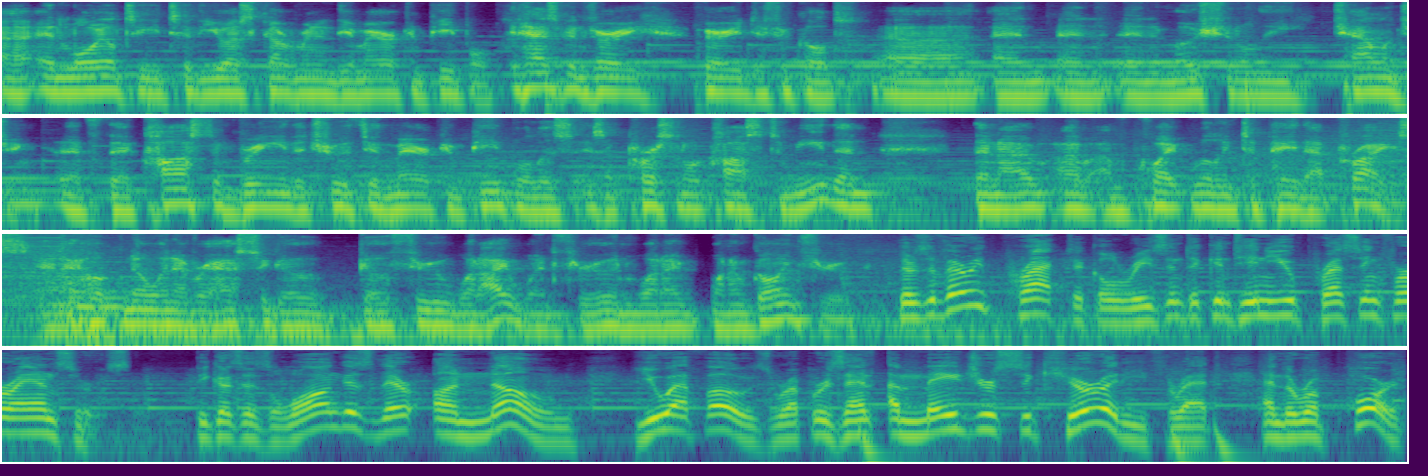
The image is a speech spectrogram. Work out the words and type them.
uh, and loyalty to the U.S. government and the American people. It has been very very difficult uh, and, and and emotionally challenging. If the cost of bringing the truth to the American people is, is a personal cost to me, then then I, I'm quite willing to pay that price. And I hope no one ever has to go go through what I went through and what I what I'm going through. There's a very practical reason to continue pressing for answers. Because as long as they're unknown, UFOs represent a major security threat, and the report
